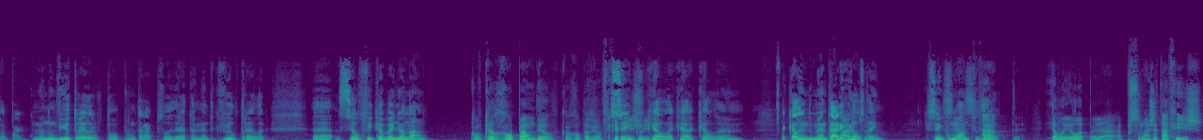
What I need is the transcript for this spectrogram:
opá, como eu não vi o trailer, estou a perguntar à pessoa diretamente que viu o trailer uh, se ele fica bem ou não. Com aquele roupão dele, com a roupa dele. Fica Sim, fixe, com aquela, aquela, aquela, aquela indumentária que ele tem. Sim, com o manto dele. Tá, ele, ele, a, a personagem está fixe.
